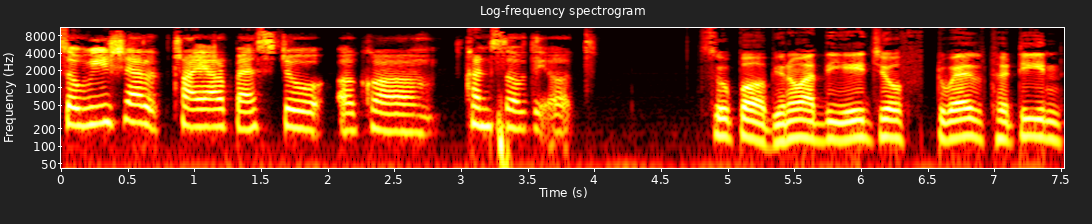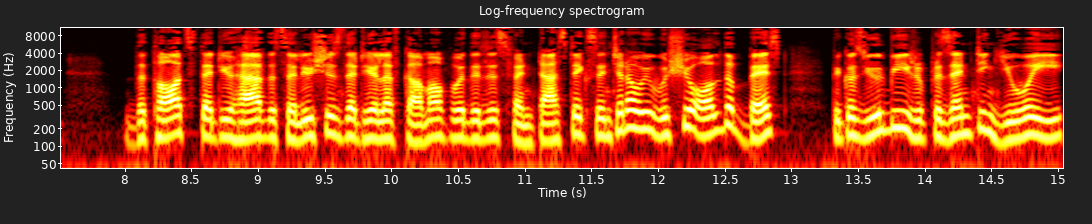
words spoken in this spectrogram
So we shall try our best to uh, conserve the earth. Superb. You know, at the age of 12, 13, the thoughts that you have, the solutions that you'll have come up with, it is fantastic. Sinchana, we wish you all the best because you'll be representing UAE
